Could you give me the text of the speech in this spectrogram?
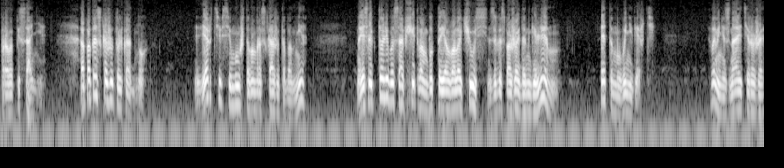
правописания. А пока скажу только одно. Верьте всему, что вам расскажут обо мне, но если кто-либо сообщит вам, будто я волочусь за госпожой Дангелем, этому вы не верьте. Вы меня знаете, Роже.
